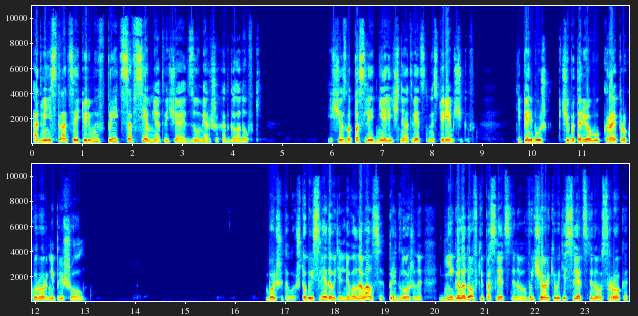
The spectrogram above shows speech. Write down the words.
Администрация тюрьмы впредь совсем не отвечает за умерших от голодовки. Исчезла последняя личная ответственность тюремщиков. Теперь бы уж к Чеботареву край прокурор не пришел. Больше того, чтобы исследователь не волновался, предложено дни голодовки последственного вычеркивать из следственного срока,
